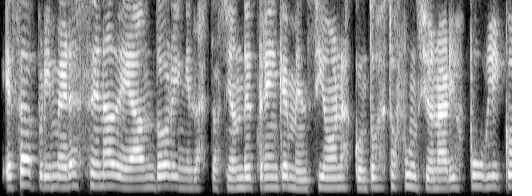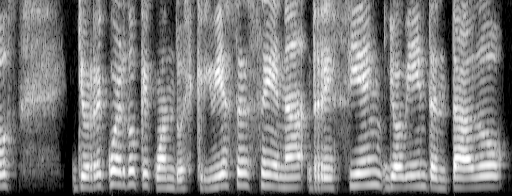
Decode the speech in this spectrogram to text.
esa primera escena de Andor en la estación de tren que mencionas con todos estos funcionarios públicos, yo recuerdo que cuando escribí esa escena, recién yo había intentado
